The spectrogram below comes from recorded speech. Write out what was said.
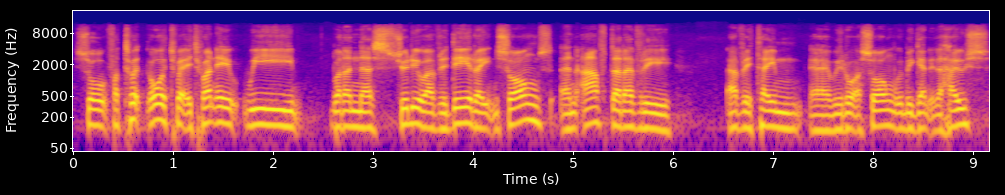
So for tw- all of 2020, we were in this studio every day writing songs, and after every every time uh, we wrote a song, we would get into the house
